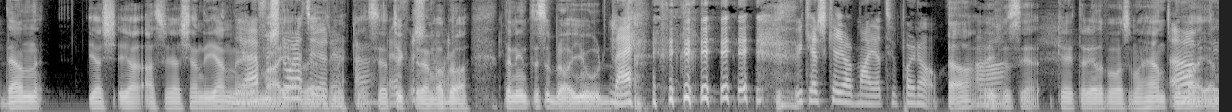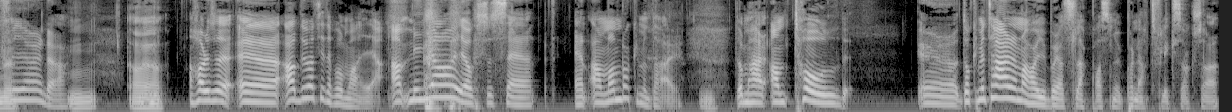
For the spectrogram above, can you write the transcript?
Den, jag, jag, alltså jag kände igen mig Ja, jag i Maja förstår väldigt det. mycket. Ja, så jag jag tyckte den var förstår. bra. Den är inte så bra gjord. Nej. Vi kanske kan göra Maja 2.0. Ja, vi får se. Kan jag ta reda på vad som har hänt med Ja, Maja vi får nu? göra det. Mm. Ja, ja. Har du, eh, ja, du har tittat på Maja. Ja, men jag har ju också sett en annan dokumentär. Mm. De här Untold eh, dokumentärerna har ju börjat släppas nu på Netflix också.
